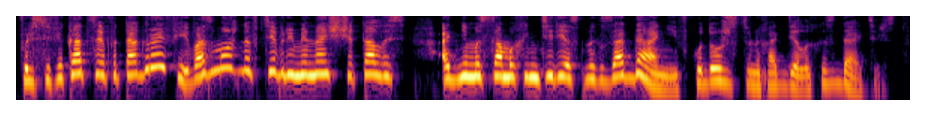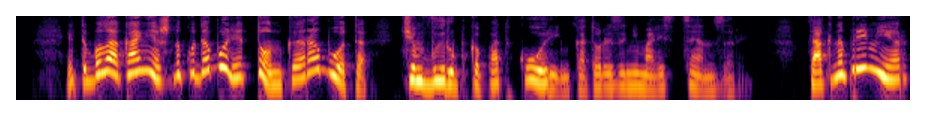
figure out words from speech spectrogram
Фальсификация фотографий, возможно, в те времена считалась одним из самых интересных заданий в художественных отделах издательств. Это была, конечно, куда более тонкая работа, чем вырубка под корень, которой занимались цензоры. Так, например,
